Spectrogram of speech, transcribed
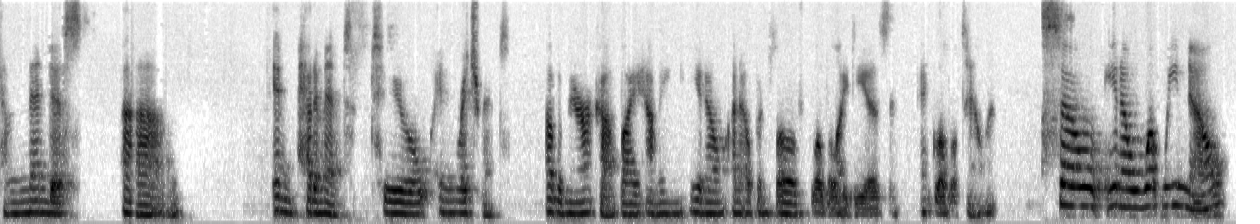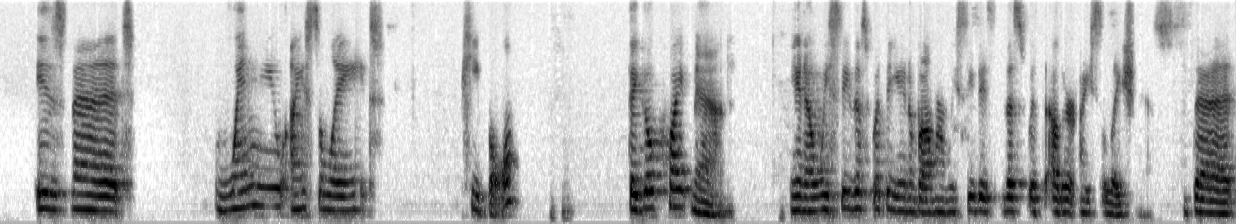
tremendous um, impediment to enrichment of America by having, you know, an open flow of global ideas and, and global talent. So, you know, what we know is that when you isolate people, they go quite mad. You know, we see this with the Unabomber, we see this, this with other isolationists, that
